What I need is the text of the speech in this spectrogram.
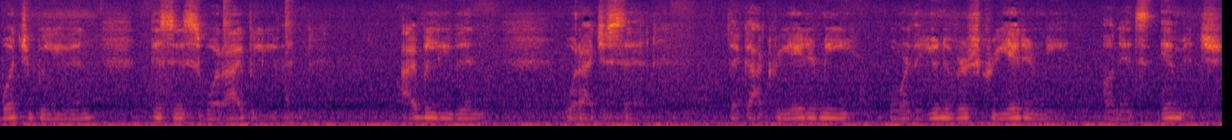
what you believe in, this is what I believe in. I believe in what I just said that God created me or the universe created me on its image.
